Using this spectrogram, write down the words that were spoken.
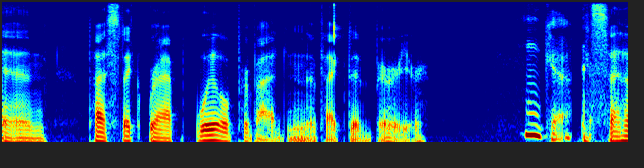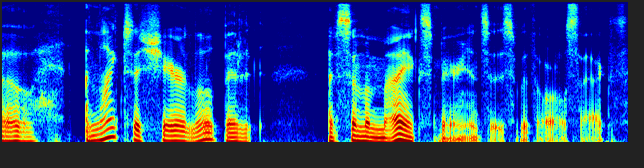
Yeah. And plastic wrap will provide an effective barrier. Okay. So I'd like to share a little bit of some of my experiences with oral sex.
